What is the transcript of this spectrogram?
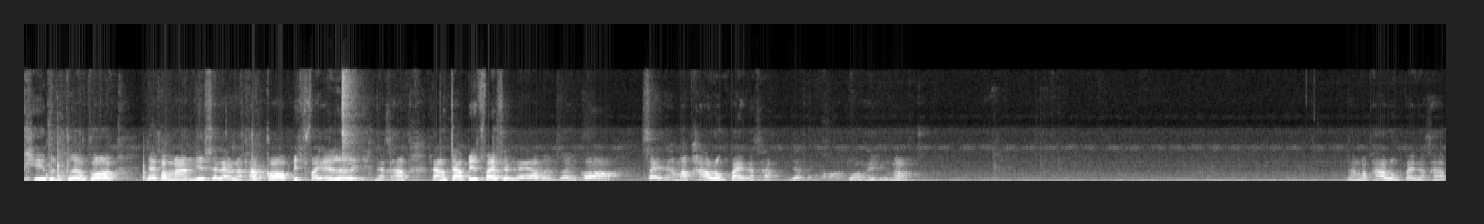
เคเพื่อนๆก็ได้ประมาณนี้เสร็จแล้วนะครับ ก็ปิดไฟได้เลยนะครับ หลังจากปิดไฟเสร็จแล้วเพื่อนๆก็ใส่น้ำมะพร้าวลงไปนะครับ เดี๋ยวผมขอตวงให้ดูเนาะน้ำมะพร้าวลงไปนะครับ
